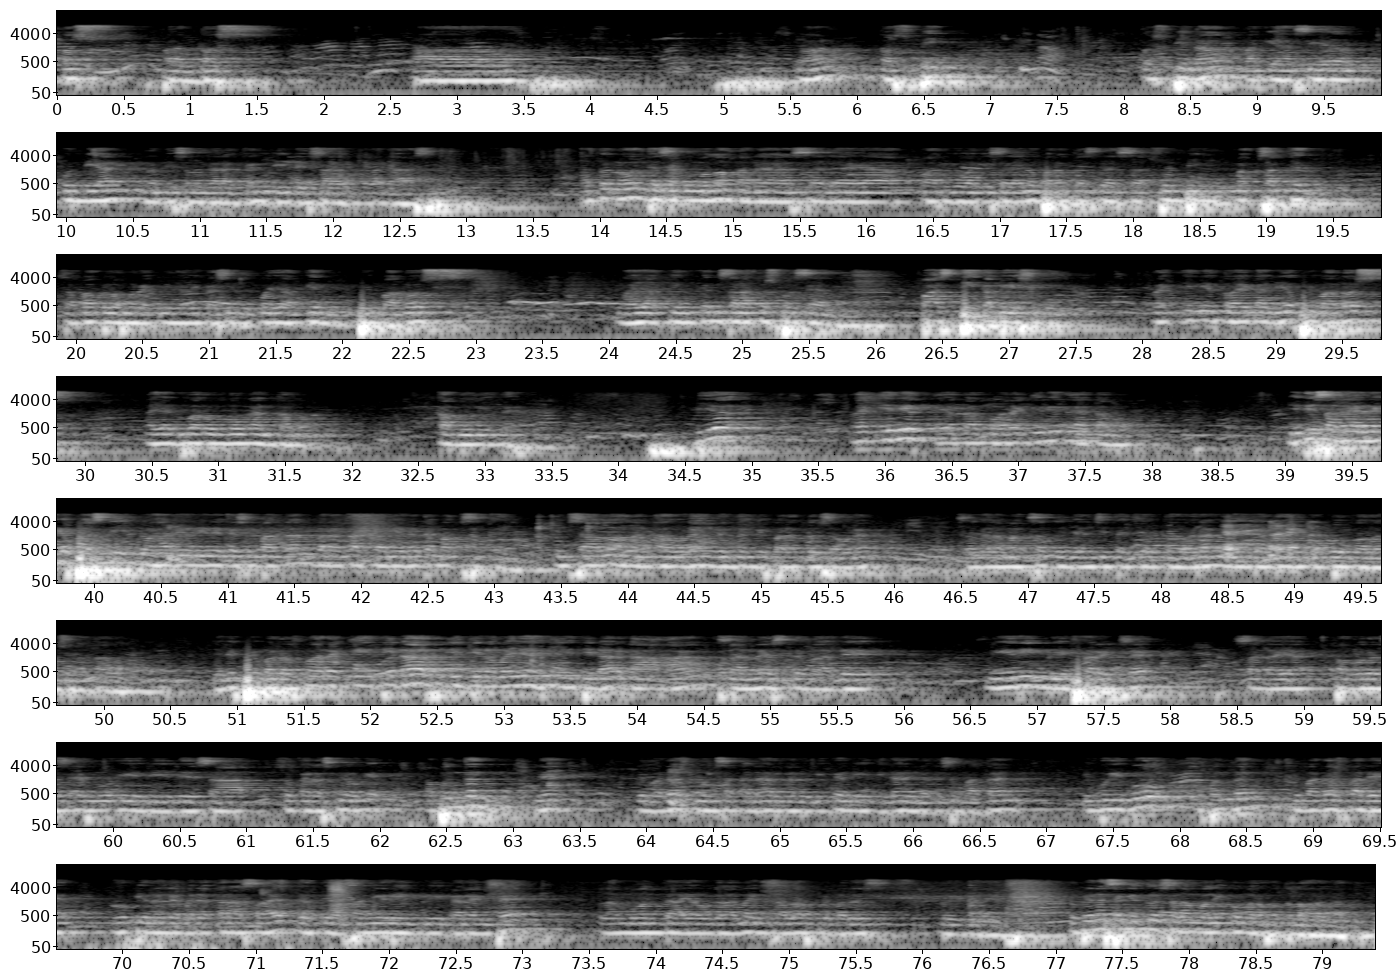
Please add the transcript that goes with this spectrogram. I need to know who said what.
Speaker 1: parantos parantos uh, non tospik tospinal bagi hasil undian yang diselenggarakan di desa pada asli atau non jasa kumullah karena sadaya warga-warga sadaya parantos desa sumping maksakan sabab belum mereka ningali kasih buku yakin pribados ngayakinkan 100% pasti kami sini rek ini toeka dia pribados ayat dua rombongan kamu. Kabumi teh. Dia rek ini ayat kamu. Rek ini ayat kamu. Jadi saya mereka pasti itu hadir ini kesempatan berangkat kalian itu maksakan insya Allah langkah orang dengan di para dosa orang. Segala maksud tujuan cita-cita orang dan dari kubur Allah SWT jadi pribados marek itidar itu namanya itidar kaang sanes tebade ngiring di karengse sadaya pengurus MUI di desa Sukaresmi oke. Apunten ya. Pribados mun sakadar ngadugikeun itidar di kesempatan. Ibu-ibu apunten pribados pada rupiah daripada karasa teu tiasa ngiring di karengse lamun teu aya wagalana insyaallah pribados beri karengse rupiah segitu. Assalamualaikum warahmatullahi wabarakatuh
